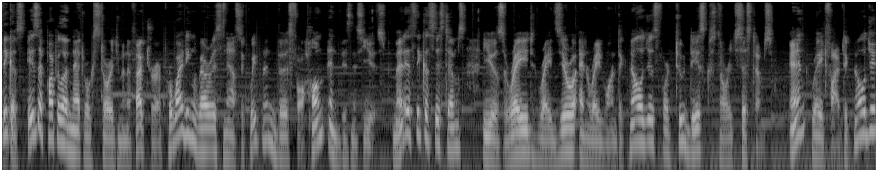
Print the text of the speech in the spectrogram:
Thecus is a popular network storage manufacturer providing various NAS equipment both for home and business use. Many Thecus systems use RAID, RAID 0, and RAID 1 technologies for two-disk storage systems, and RAID 5 technology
